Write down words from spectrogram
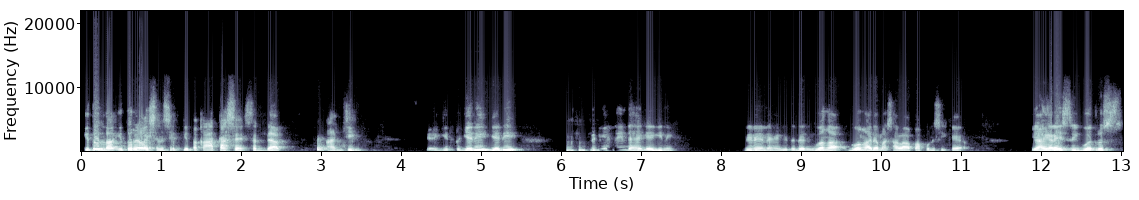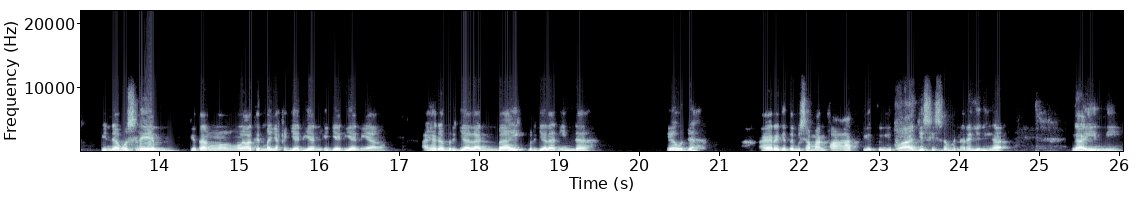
Itu itu relationship kita ke atas ya sedap. Anjing. Kayak gitu. Jadi jadi jadi indahnya kayak gini. Dia nah gitu. Dan gue nggak gue nggak ada masalah apa pun sih kayak ya akhirnya istri gue terus pindah muslim. Kita ngelewatin banyak kejadian-kejadian yang akhirnya berjalan baik berjalan indah. Ya udah. Akhirnya kita bisa manfaat gitu gitu aja sih sebenarnya. Jadi nggak nggak ini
